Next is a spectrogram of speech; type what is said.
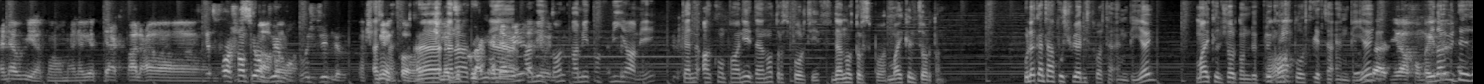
معنويات ما المعنويات تاعك طالعه champion du monde واش تجيب له اسمع أنا اميلتون اميلتون في ميامي كان اكومباني دان اوتر سبورتيف دان اوتر سبور مايكل جوردن ولا كان تعرفوا شوية ليستوار تاع ان بي اي مايكل جوردن لو بلو كرون سبورتيف تاع ان بي اي eu des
